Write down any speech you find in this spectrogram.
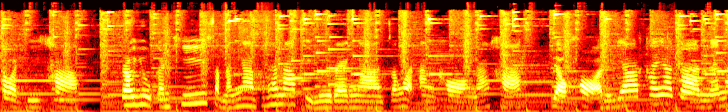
สวัสดีค่ะ เราอยู่กันที่สำนักงานพัฒนาฝีมือแรงงาน จังหวัดอ่างทองนะคะ เดี๋ยวขออนุญาตให้อาจารย์แนะน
